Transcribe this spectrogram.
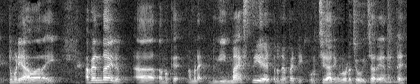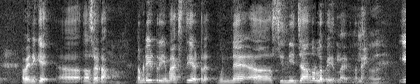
എട്ട് മണി ആവാറായി. അപ്പോൾ എന്തായാലും നമുക്ക് നമ്മുടെ ഡ്രീം മാക്സ് തിയേറ്ററിനെ പറ്റി കുറച്ച് കാര്യങ്ങളൂടെ ചോദിച്ചറിയാനുണ്ട്. അപ്പോൾ എനിക്ക് ദാസേട്ടാ നമ്മുടെ ഈ ഡ്രീം മാക്സ് തിയേറ്റർ മുന്നേ സിനിജ എന്നുള്ള പേരിലായിരുന്നു അല്ലേ? ഈ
